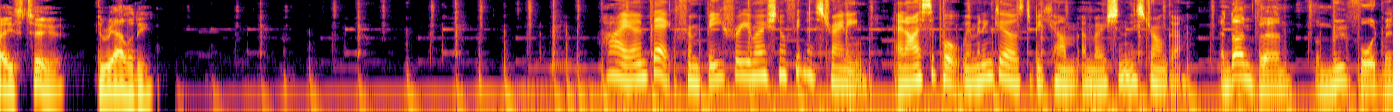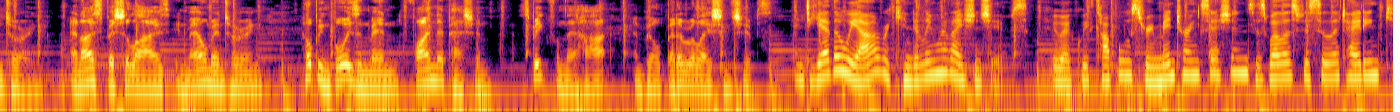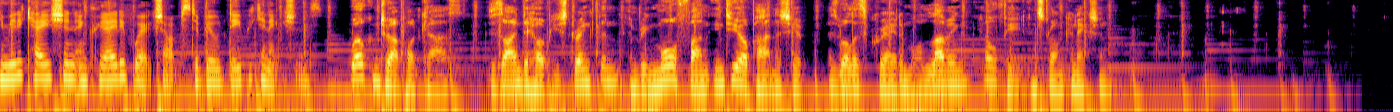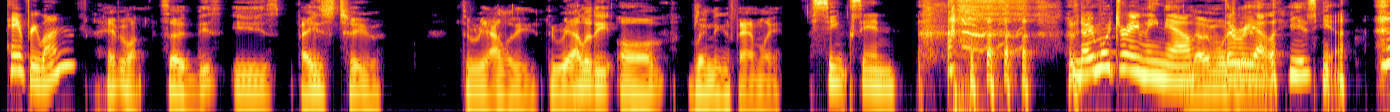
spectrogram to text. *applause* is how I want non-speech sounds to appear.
Phase two, the reality. Hi, I'm Beck from Be Free Emotional Fitness Training, and I support women and girls to become emotionally stronger. And I'm Vern from Move Forward Mentoring, and I specialize in male mentoring, helping boys and men find their passion, speak from their heart, and build better relationships. And together we are Rekindling Relationships. We work with couples through mentoring sessions as well as facilitating communication and creative workshops to build deeper connections. Welcome to our podcast, designed to help you strengthen and bring more fun into your partnership, as well as create a more loving, healthy, and strong connection. Hey everyone. Hey everyone. So this is phase two, the reality, the reality of blending a family. Sinks in. *laughs* no more dreaming now. No more The dreaming. reality is here. *laughs*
